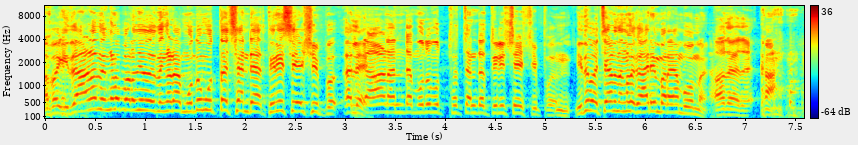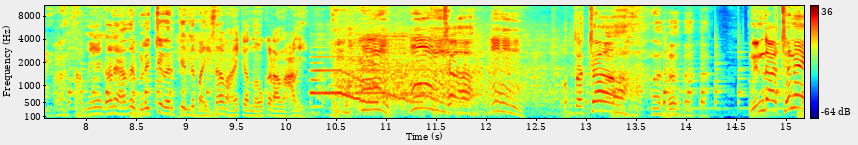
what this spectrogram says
അപ്പൊ ഇതാണ് നിങ്ങൾ പറഞ്ഞത് നിങ്ങളുടെ മുതുമുത്തച്ഛന്റെ തിരുശേഷിപ്പ് അല്ലേ? ഇതാണ് എന്റെ മുതുമുത്തച്ഛന്റെ തിരുശേഷിപ്പ്. ഇത് വെച്ചാണ് നിങ്ങൾ കാര്യം പറയാൻ പോകുന്നത്. അതെ അതെ. സമയം കളി അത് വിളിച്ചു വരുത്തി പൈസ വാങ്ങിക്കാൻ നോക്കണം നാളെ. മുത്തച്ഛാ, നിന്റെ അച്ഛനെ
